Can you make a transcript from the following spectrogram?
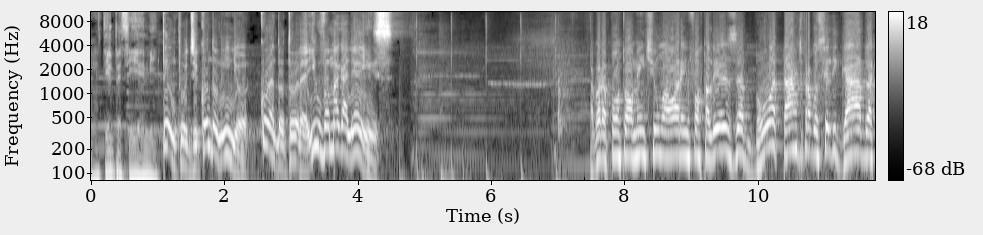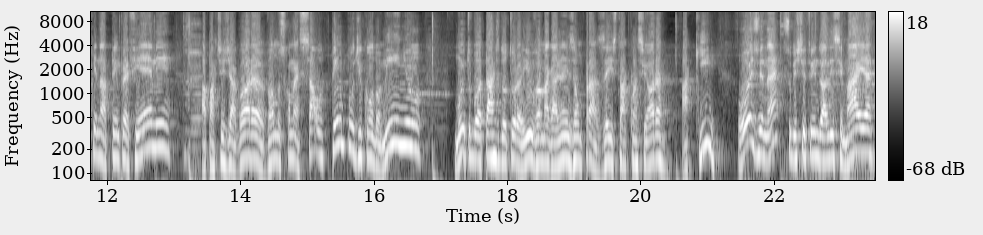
na Tempo FM. Tempo de condomínio com a doutora Ilva Magalhães. Agora pontualmente uma hora em Fortaleza. Boa tarde para você ligado aqui na Tempo FM. A partir de agora vamos começar o tempo de condomínio. Muito boa tarde, doutora Ilva Magalhães. É um prazer estar com a senhora aqui hoje, né? Substituindo a Alice Maia.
